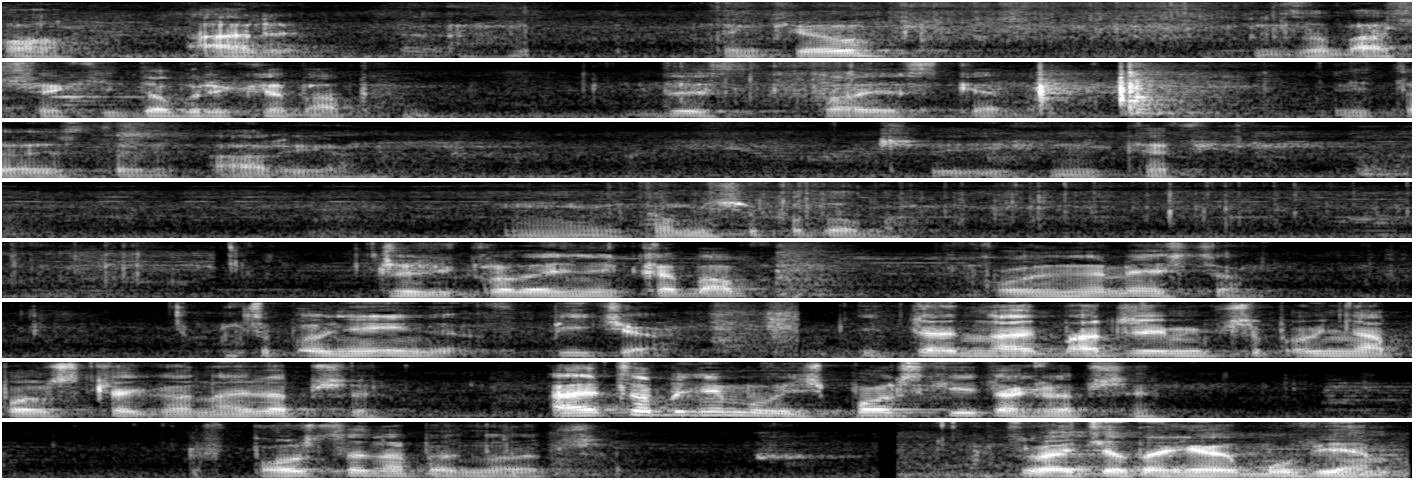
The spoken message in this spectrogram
O, ar... Thank you. Zobaczcie, jaki dobry kebab. This, to jest kebab. I to jest ten Arian. Czyli ich kefir. No to mi się podoba. Czyli kolejny kebab, kolejne miejsce. Zupełnie inne, w picie. I ten najbardziej mi przypomina polskiego, najlepszy. Ale co by nie mówić, polski i tak lepszy. W Polsce na pewno lepszy. Słuchajcie, tak jak mówiłem,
